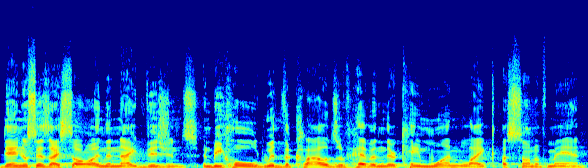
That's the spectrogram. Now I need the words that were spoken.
Daniel says, I saw in the night visions, and behold, with the clouds of heaven there came one like a son of man.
